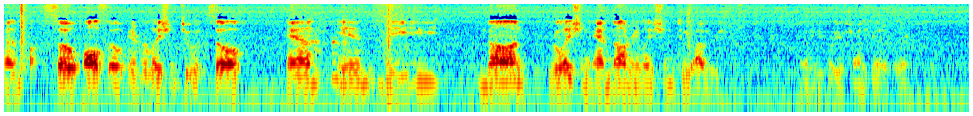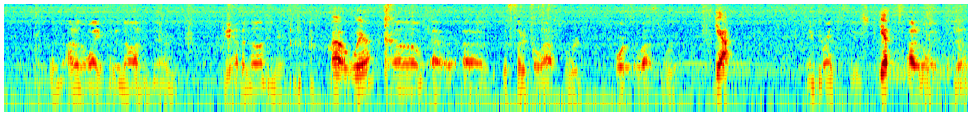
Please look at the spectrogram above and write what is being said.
and so also in relation to itself and in the non relation and non relation to others. I think is what he was trying to get at there. And I don't know why you put a non in there. Do you have a non in your Uh, where? um, uh, uh, the third to last word, fourth to last word Yeah. in parentheses? Yep. I don't know why you put Yeah. that.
